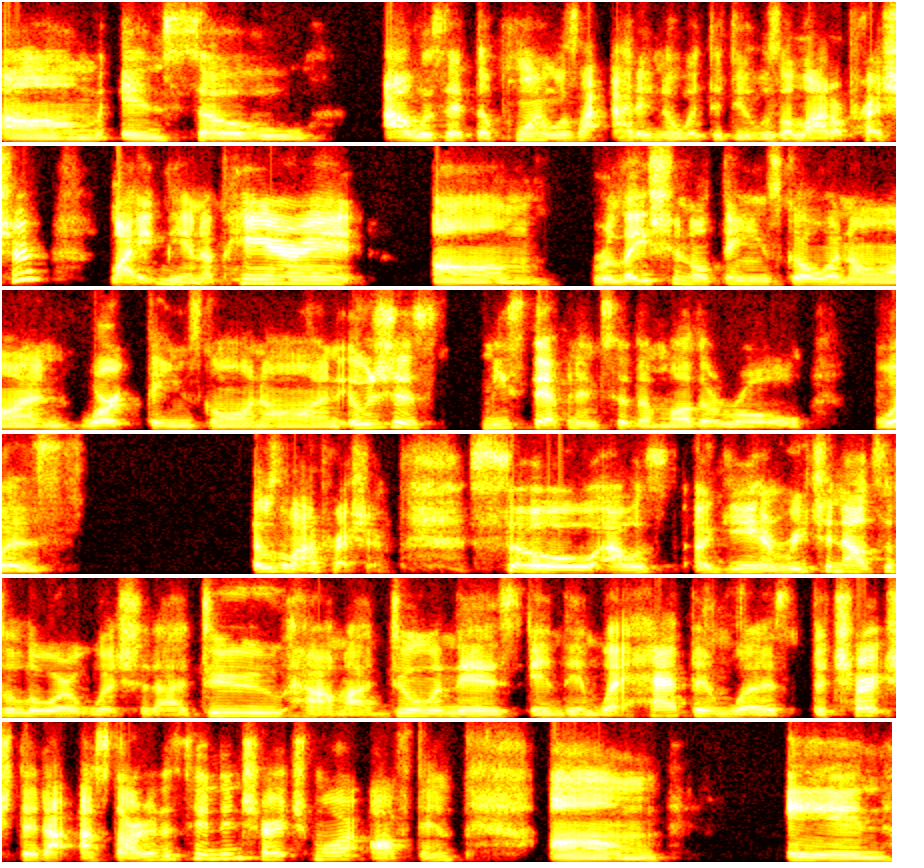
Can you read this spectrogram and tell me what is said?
Um, and so I was at the point was like I didn't know what to do. It was a lot of pressure, like being a mm-hmm. parent, um, relational things going on, work things going on. It was just me stepping into the mother role was it was a lot of pressure. So I was again reaching out to the Lord. What should I do? How am I doing this? And then what happened was the church that I, I started attending church more often. Um, and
